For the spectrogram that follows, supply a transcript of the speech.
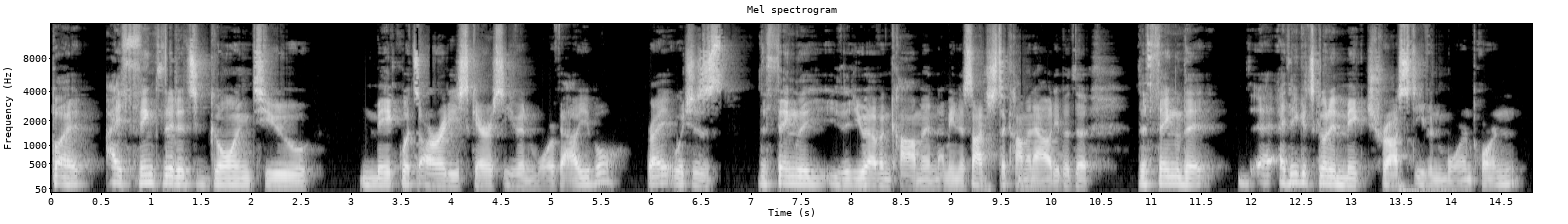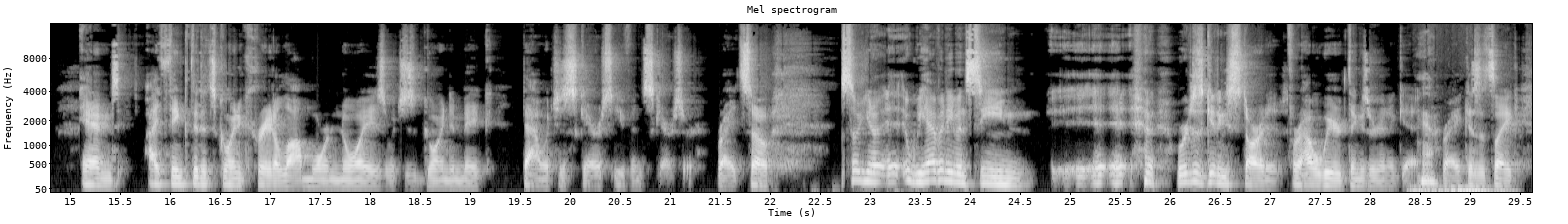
But I think that it's going to make what's already scarce even more valuable, right? Which is the thing that you, that you have in common. I mean, it's not just a commonality, but the, the thing that I think it's going to make trust even more important. And I think that it's going to create a lot more noise, which is going to make that which is scarce even scarcer. Right. So, so, you know, it, we haven't even seen, it, it, we're just getting started for how weird things are going to get. Yeah. Right. Cause it's like,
